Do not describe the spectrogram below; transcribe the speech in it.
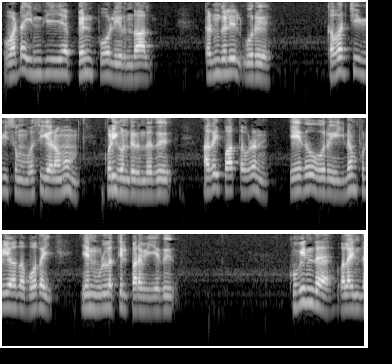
வட இந்திய பெண் போல் இருந்தால் கண்களில் ஒரு கவர்ச்சி வீசும் வசீகரமும் குடிகொண்டிருந்தது. அதை பார்த்தவுடன் ஏதோ ஒரு இடம் புரியாத போதை என் உள்ளத்தில் பரவியது. குவிந்த வளைந்த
